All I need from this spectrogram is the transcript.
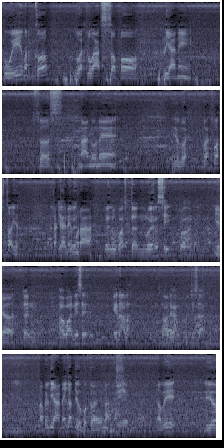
kuwi mergo luwih luas saka liyane. Terus nganune ya luwih luwih luas tok ya? Regane luwih- murah. luwih luas dan luwih resik ruangannya ya dan hawane sih enak lah. Soalnya kan pedesaan iya. tapi liyane kan ya padha enak. Iya. Tapi ya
